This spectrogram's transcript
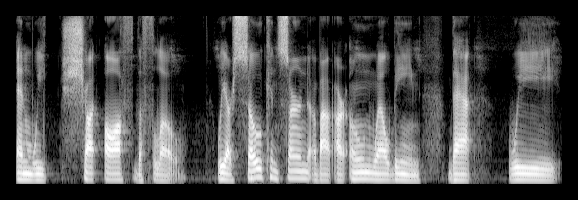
and we shut off the flow. We are so concerned about our own well being that we,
